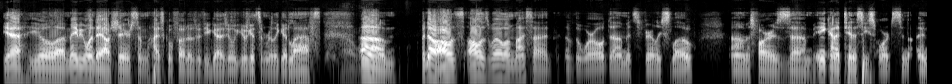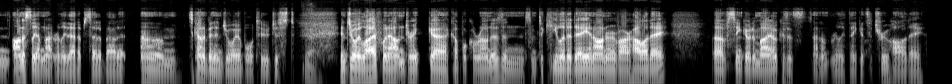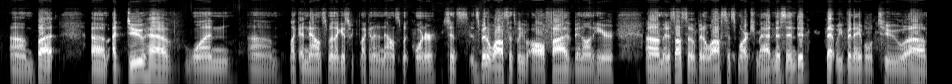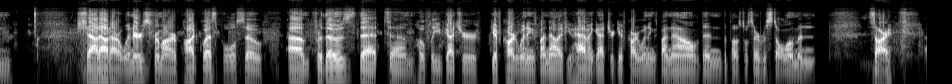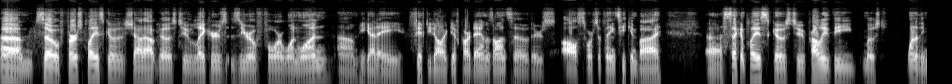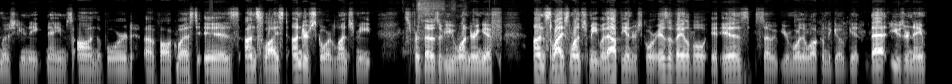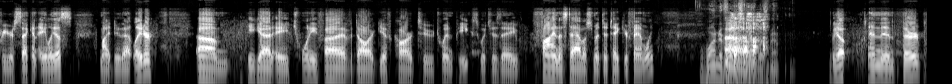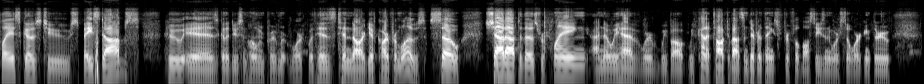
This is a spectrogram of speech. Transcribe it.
yeah. You'll uh, maybe one day I'll share some high school photos with you guys. You'll you'll get some really good laughs. Oh, wow. Um, but no, all is all is well on my side of the world. Um, it's fairly slow. um, as far as um, any kind of Tennessee sports. And, and honestly, I'm not really that upset about it. Um, it's kind of been enjoyable to just Yeah. enjoy life. Went out and drank uh, a couple Coronas and some tequila today in honor of our holiday of Cinco de Mayo because it's I don't really think it's a true holiday. Um, but um, I do have one um, like announcement. I guess we, like an announcement corner since it's been a while since we've all five been on here, um, and it's also been a while since March Madness ended that we've been able to um, shout out our winners from our PodQuest pool. So. Um, for those that um, hopefully you've got your gift card winnings by now. If you haven't got your gift card winnings by now, then the Postal Service stole them, and sorry. Um, so first place goes shout out goes to Lakers 0411. Um, he got a $50 gift card to Amazon, so there's all sorts of things he can buy. Uh, second place goes to probably the most one of the most unique names on the board of VolQuest is unsliced underscore lunch meat. So for those of you wondering if unsliced lunch meat without the underscore is available, it is. So you're more than welcome to go get that username for your second alias. Might do that later. Um, he got a $25 gift card to Twin Peaks, which is a fine establishment to take your family. Wonderful Uh, establishment. Yep. And then third place goes to Space Dobbs, who is going to do some home improvement work with his ten dollar gift card from Lowe's. So shout out to those for playing. I know we have we're, we've all we've kind of talked about some different things for football season. We're still working through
